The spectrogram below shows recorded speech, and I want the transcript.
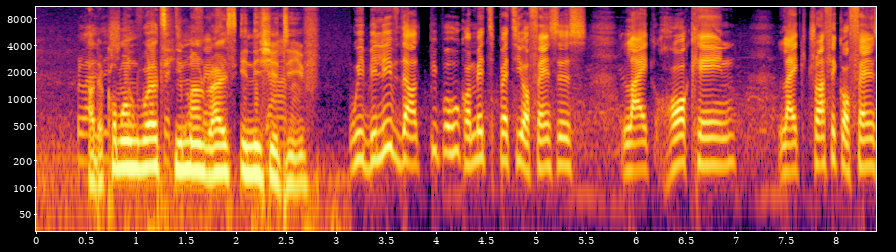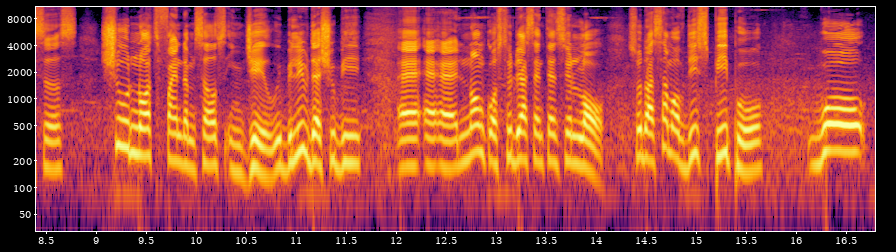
at the Commonwealth Human Rights Initiative. We believe that people who commit petty offences like hawking, like traffic offences, should not find themselves in jail. We believe there should be a, a, a non-custodial sentencing law so that some of these people will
